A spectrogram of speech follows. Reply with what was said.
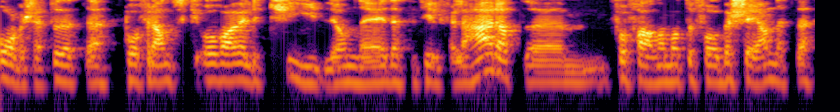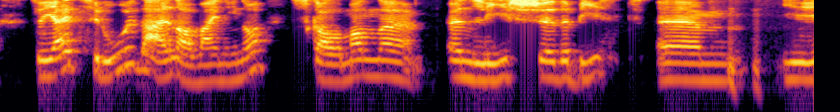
oversette dette på fransk, og var veldig tydelig om det i dette tilfellet her, at uh, Fofana måtte få beskjed om dette. Så jeg tror det er en avveining nå. Skal man uh, unleash the beast um, i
